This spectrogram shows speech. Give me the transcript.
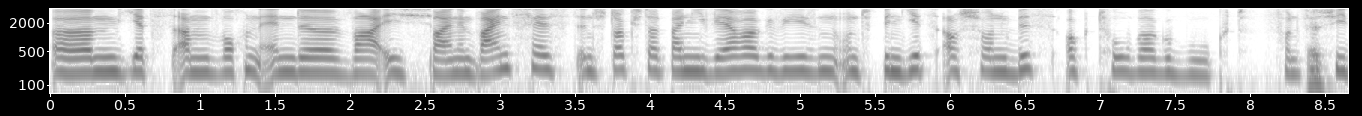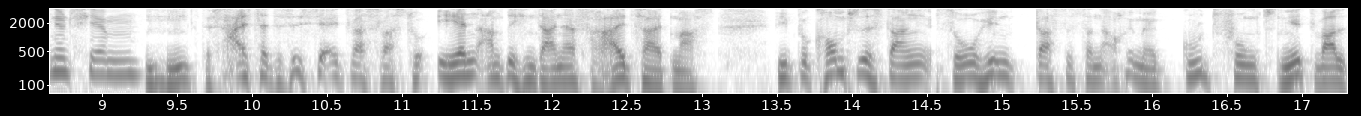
Ähm, jetzt am Wochenende war ich bei einem Weinfest in Stockstadt bei Nivera gewesen und bin jetzt auch schon bis Oktober gebucht von verschiedenen das, Firmen. Mhm. Das heißt ja, das ist ja etwas, was du ehrenamtlich in deiner Freizeit machst. Wie bekommst du es dann so hin, dass es dann auch immer gut funktioniert? Weil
